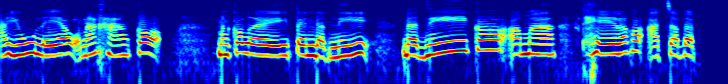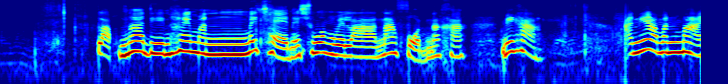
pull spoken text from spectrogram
อายุแล้วนะคะ ก็มันก็เลยเป็นแบบนี้ แบบนี้ก็เอามาเทแล้วก็อาจจะแบบ ปรับหน้าดินให้มันไม่แฉะในช่วงเวลาหน้าฝนนะคะ นี่ค่ะ อันนี้มันใหม่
